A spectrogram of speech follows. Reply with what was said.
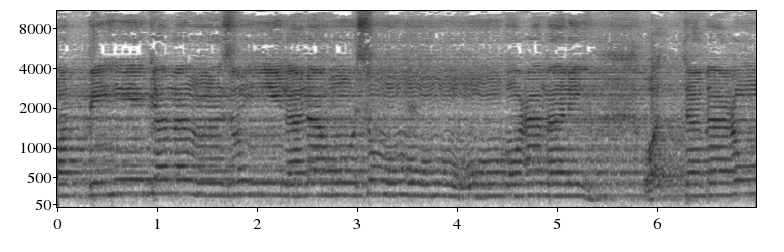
ربه كمن زين له سوء عمله واتبعوا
